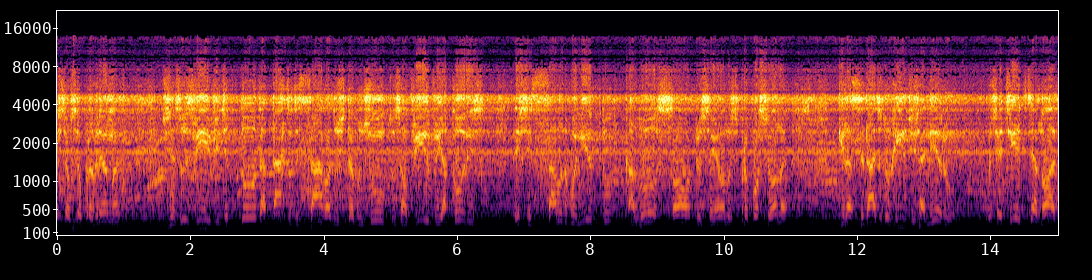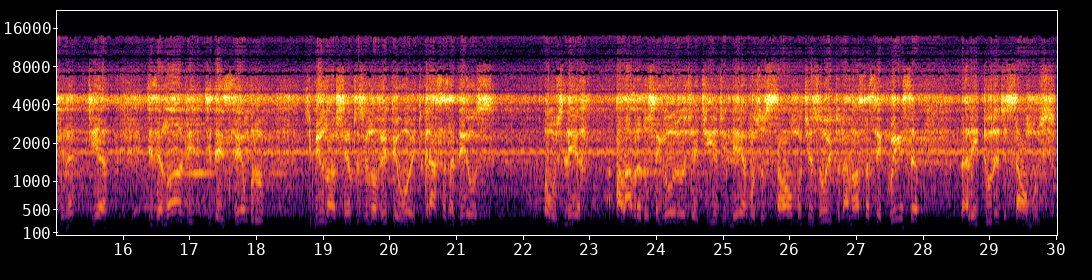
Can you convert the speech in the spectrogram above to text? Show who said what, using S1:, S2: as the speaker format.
S1: este é o seu programa. Jesus vive de toda a tarde de sábado, estamos juntos ao vivo e a cores neste sábado bonito, calor, sol que o Senhor nos proporciona aqui na cidade do Rio de Janeiro. Hoje é dia 19, né? Dia 19 de dezembro de 1998. Graças a Deus, vamos ler a palavra do Senhor. Hoje é dia de lermos o Salmo 18 na nossa sequência da leitura de Salmos.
